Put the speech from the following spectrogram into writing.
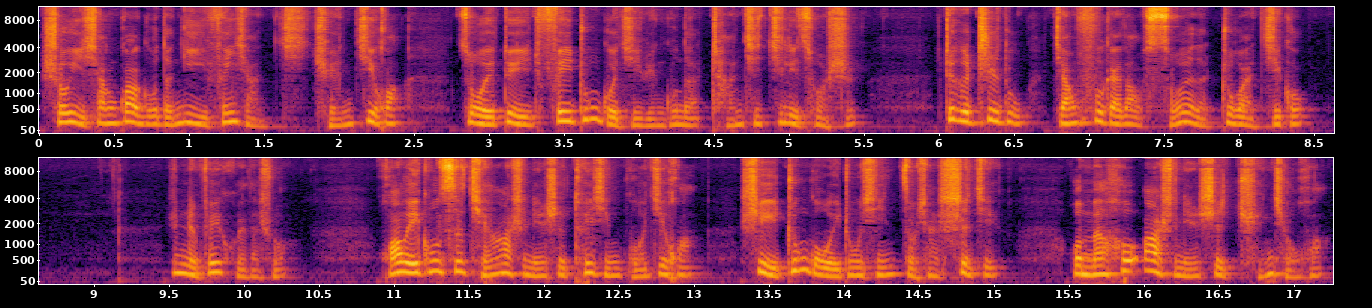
收益相挂钩的利益分享权计划，作为对非中国籍员工的长期激励措施。这个制度将覆盖到所有的驻外机构。任正非回答说：“华为公司前二十年是推行国际化，是以中国为中心走向世界；我们后二十年是全球化，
